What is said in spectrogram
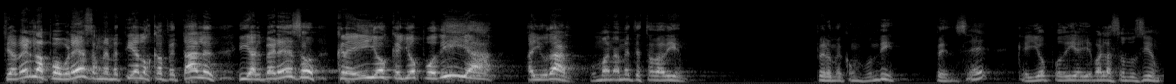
Fui a ver la pobreza, me metí a los cafetales y al ver eso creí yo que yo podía ayudar. Humanamente estaba bien. Pero me confundí. Pensé que yo podía llevar la solución.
